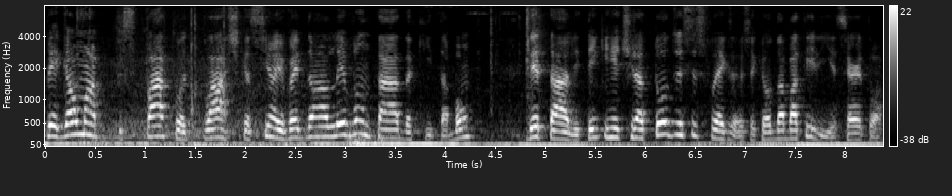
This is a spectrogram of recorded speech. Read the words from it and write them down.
pegar uma espátula de plástica assim, ó, e vai dar uma levantada aqui, tá bom? Detalhe, tem que retirar todos esses flex. Esse aqui é o da bateria, certo? Ó.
